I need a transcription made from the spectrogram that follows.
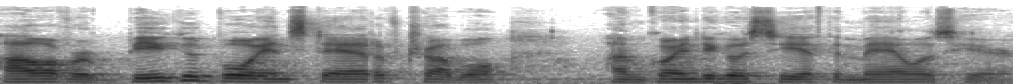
Oliver, be a good boy and stay out of trouble. I'm going to go see if the mail is here.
